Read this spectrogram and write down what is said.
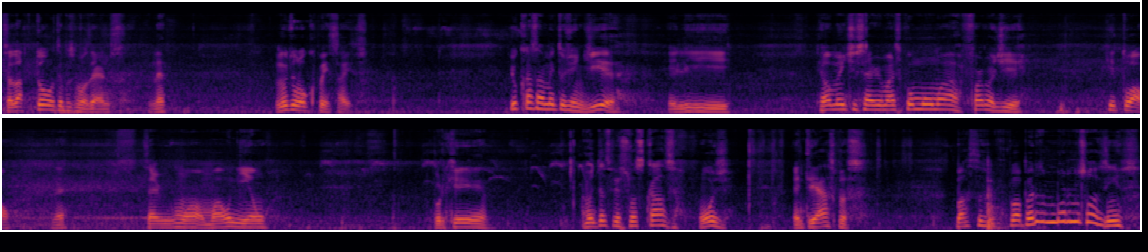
se adaptou aos tempos modernos, né? Muito louco pensar isso. E o casamento hoje em dia, ele realmente serve mais como uma forma de ritual, né? Serve como uma, uma união. Porque muitas pessoas casam hoje, entre aspas, basta apenas morando sozinhos.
